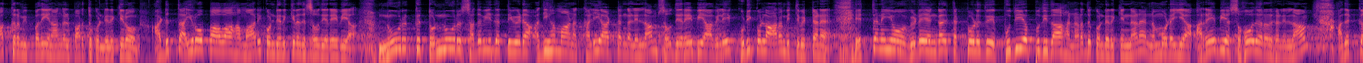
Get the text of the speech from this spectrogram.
ஆக்கிரமிப்பதை நாங்கள் பார்த்து கொண்டிருக்கிறோம். அடுத்த ஐரோப்பாவாக மாறிக்கொண்டிருக்கிறது சவுதி அரேபியா. நூறுக்கு தொண்ணூறு சதவீதத்தை விட அதிகமான களியாட்டங்கள் எல்லாம் சவுதி அரேபியாவிலே குடிக்கொள்ள ஆரம்பித்து விட்டன எத்தனையோ விடயங்கள் தற்பொழுது புதிய புதிதாக நடந்து கொண்டிருக்கின்றன. நம்முடைய அரேபிய சகோதரர்கள் எல்லாம் அதற்கு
